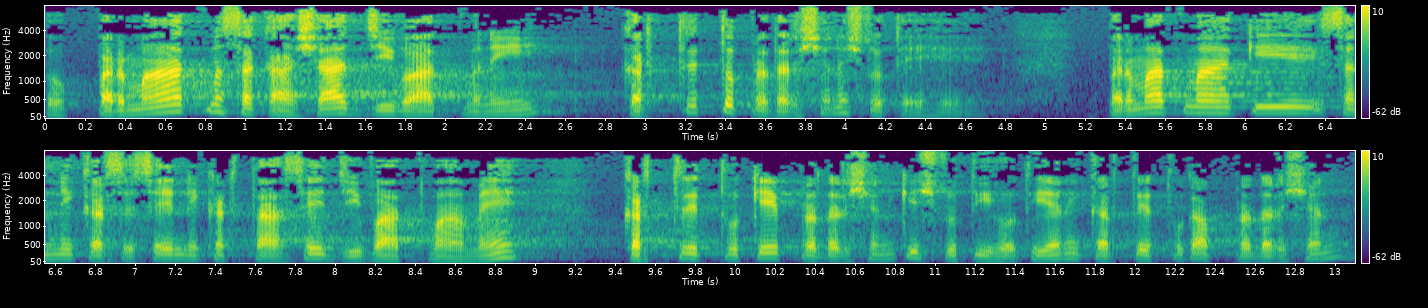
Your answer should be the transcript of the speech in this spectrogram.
तो परमात्म सकाशात जीवात्मनि कर्तृत्व प्रदर्शन श्रुते है। परमात्मा की सन्निकर्ष से, निकटता से जीवात्मा में कर्तृत्व के प्रदर्शन की श्रुति होती है, यानी कर्तृत्व का प्रदर्शन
